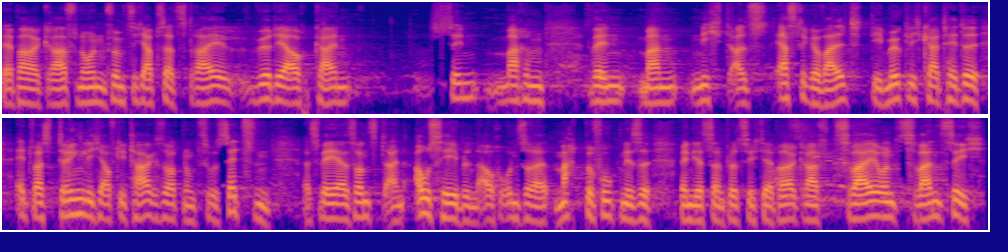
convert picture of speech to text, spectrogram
Der § 59 Abs. 3 würde ja auch keinen Sinn machen, wenn man nicht als erste Gewalt die Möglichkeit hätte, etwas dringlich auf die Tagesordnung zu setzen. Das wäre ja sonst ein Aushebeln auch unserer Machtbefugnisse, wenn jetzt dann plötzlich der § 22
